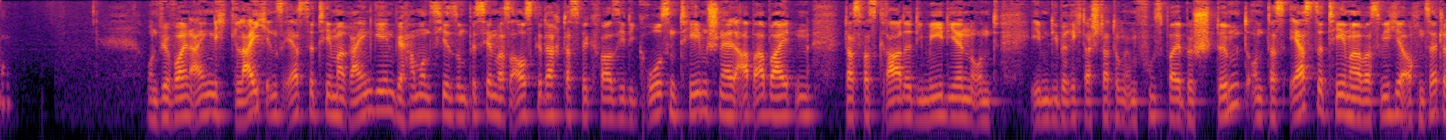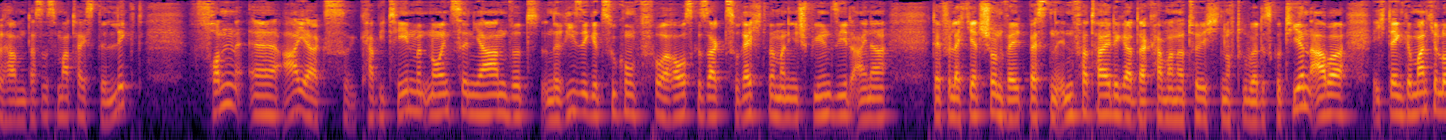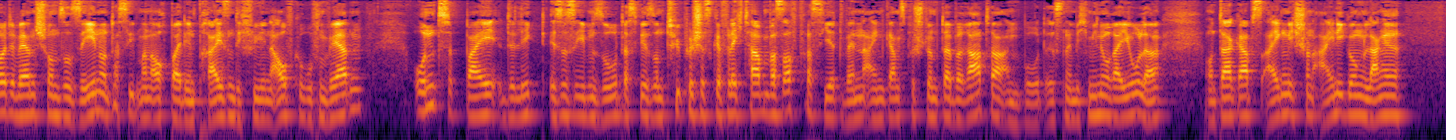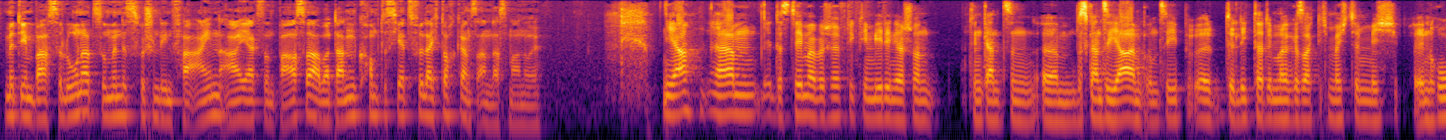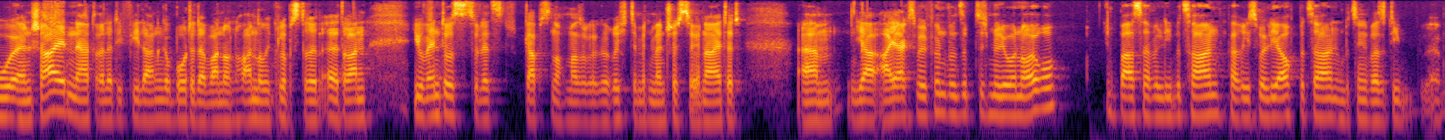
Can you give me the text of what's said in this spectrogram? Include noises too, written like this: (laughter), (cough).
Und wir wollen eigentlich gleich ins erste Thema reingehen. Wir haben uns hier so ein bisschen was ausgedacht, dass wir quasi die großen Themen schnell abarbeiten. Das, was gerade die Medien und eben die Berichterstattung im Fußball bestimmt. Und das erste Thema, was wir hier auf dem Zettel haben, das ist Matthijs Delikt von äh, Ajax. Kapitän mit 19 Jahren wird eine riesige Zukunft vorausgesagt. Zu Recht, wenn man ihn spielen sieht. Einer der vielleicht jetzt schon weltbesten Innenverteidiger. Da kann man natürlich noch drüber diskutieren. Aber ich denke, manche Leute werden es schon so sehen. Und das sieht man auch bei den Preisen, die für ihn aufgerufen werden. Und bei Delikt ist es eben so, dass wir so ein typisches Geflecht haben, was oft passiert, wenn ein ganz bestimmter Berater an Boot ist, nämlich Mino Raiola. Und da gab es eigentlich schon Einigung lange mit dem Barcelona, zumindest zwischen den Vereinen Ajax und Barca. Aber dann kommt es jetzt vielleicht doch ganz anders, Manuel. Ja, ähm, das Thema beschäftigt die Medien ja schon den ganzen, ähm, das ganze Jahr im Prinzip. Äh, Delikt hat immer gesagt, ich möchte mich in Ruhe entscheiden. Er hat relativ viele Angebote, da waren noch, noch andere Clubs drin, äh, dran. Juventus, zuletzt gab es noch mal sogar Gerüchte mit Manchester United. Ähm, ja, Ajax will 75 Millionen Euro. Barca will die bezahlen, Paris will die auch bezahlen, beziehungsweise die äh,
